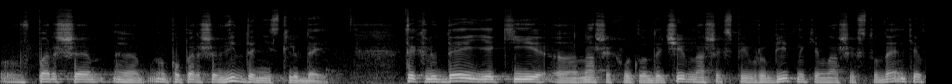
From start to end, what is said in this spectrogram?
вперше, ну, по-перше, відданість людей. Тих людей, які наших викладачів, наших співробітників, наших студентів,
